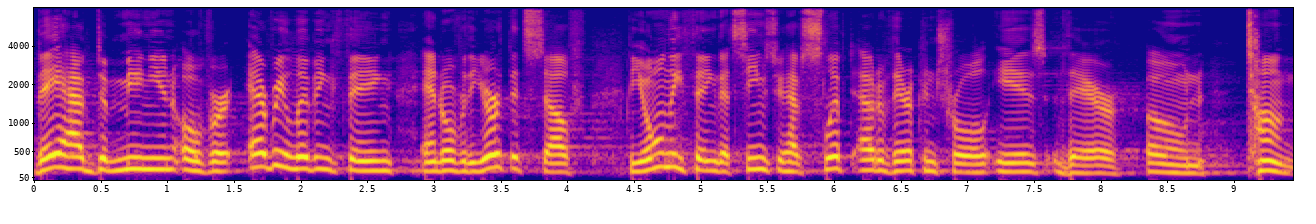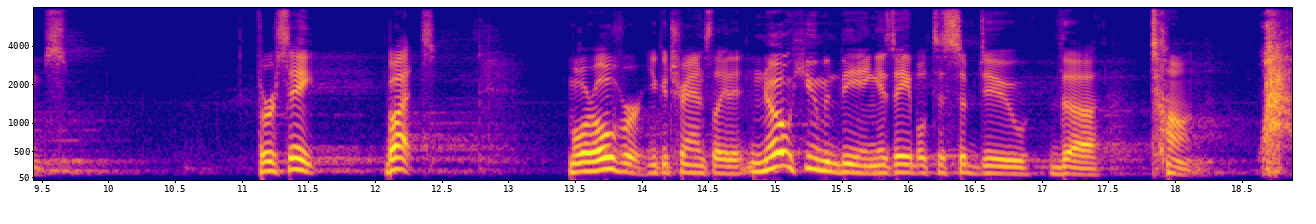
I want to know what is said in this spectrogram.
they have dominion over every living thing and over the earth itself. The only thing that seems to have slipped out of their control is their own tongues. Verse 8, but, moreover, you could translate it, no human being is able to subdue the tongue. Wow.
